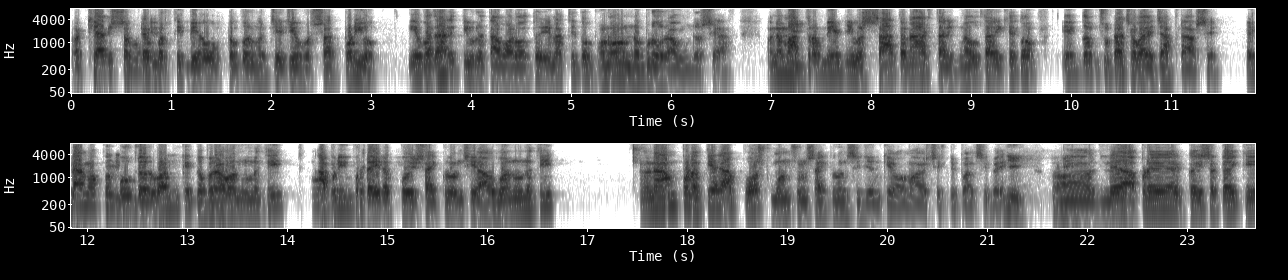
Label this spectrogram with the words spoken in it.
અઠ્યાવીસ સપ્ટેમ્બરથી બે ઓક્ટોબર વચ્ચે જે વરસાદ પડ્યો એ વધારે તીવ્રતા વાળો હતો. એનાથી તો ઘણો નબળો રાઉન્ડ હશે આ. અને માત્ર બે દિવસ સાત અને આઠ તારીખ નવ તારીખે તો એકદમ છૂટાછવાયા ઝાપટા હશે. એટલે આમાં કોઈ બહુ ડરવાનું કે ગભરાવાનું નથી. આપણી ઉપર ડાયરેક્ટ કોઈ સાયક્લોન છે આવવાનું નથી. અને આમ પણ અત્યારે આ પોસ્ટ મોન્સૂન સાયક્લોન સિઝન કહેવામાં આવે છે કૃપાલસિંહભાઈ એટલે આપણે કહી શકાય કે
